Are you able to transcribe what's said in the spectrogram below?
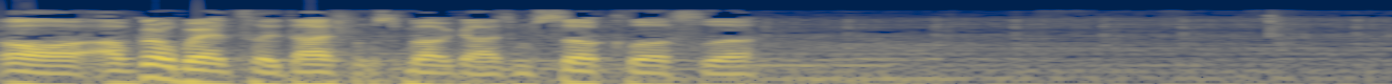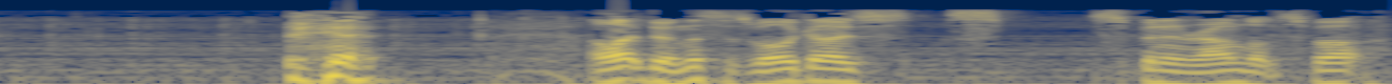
Oh, I've got to wait until he dies from smoke, guys. I'm so close there. I like doing this as well, guys. S spinning around on spot.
